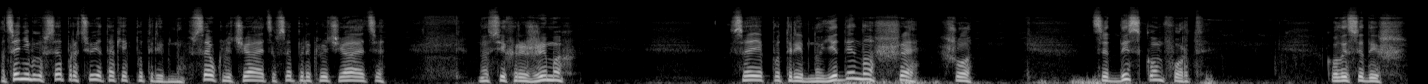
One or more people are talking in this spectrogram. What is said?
А це ніби все працює так, як потрібно. Все включається, все переключається на всіх режимах. Все як потрібно. Єдине ще, що це дискомфорт, коли сидиш.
